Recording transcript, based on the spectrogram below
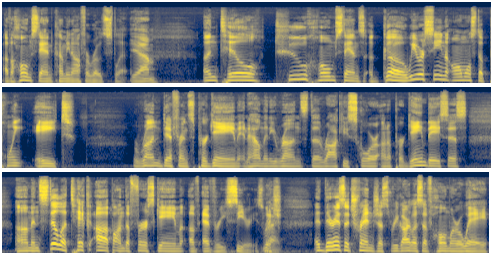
of a homestand coming off a road split. Yeah. Until two homestands ago, we were seeing almost a 0.8 run difference per game and how many runs the Rockies score on a per game basis. Um, and still a tick up on the first game of every series, which Right. uh, there is a trend just regardless of home or away.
